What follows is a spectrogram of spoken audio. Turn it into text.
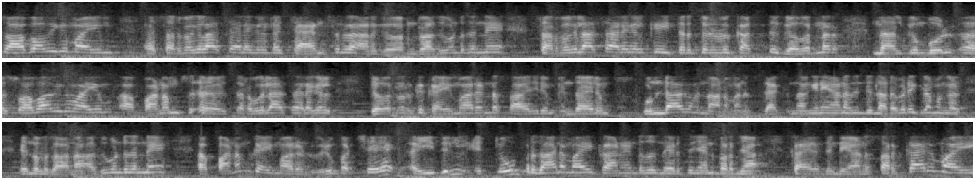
സ്വാഭാവികമായും സർവകലാശാലകളുടെ ആണ് ഗവർണർ. അതുകൊണ്ട് തന്നെ സർവകലാശാലകൾക്ക് ഇത്തരത്തിലൊരു കത്ത് ഗവർണർ നൽകുമ്പോൾ സ്വാഭാവികമായും പണം സർവകലാശാലകൾ ഗവർണർക്ക് കൈമാറേണ്ട സാഹചര്യം എന്തായാലും ഉണ്ടാകുമെന്നാണ് മനസ്സിലാക്കുന്നത്. അങ്ങനെയാണ് അതിന്റെ നടപടിക്രമങ്ങൾ എന്നുള്ളതാണ്. അതുകൊണ്ട് തന്നെ പണം കൈമാറേണ്ടി വരും. പക്ഷേ ഇതിൽ ഏറ്റവും പ്രധാനമായി കാണേണ്ടത് നേരത്തെ ഞാൻ പറഞ്ഞ കാര്യം തന്നെയാണ്. സർക്കാരുമായി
